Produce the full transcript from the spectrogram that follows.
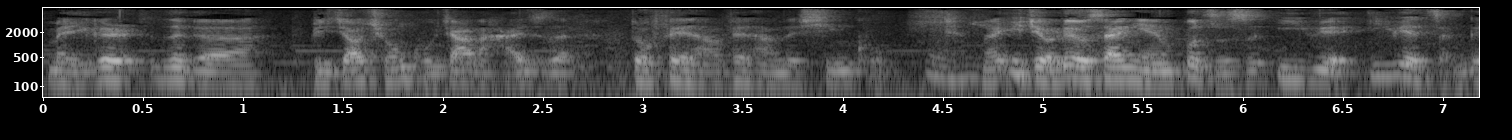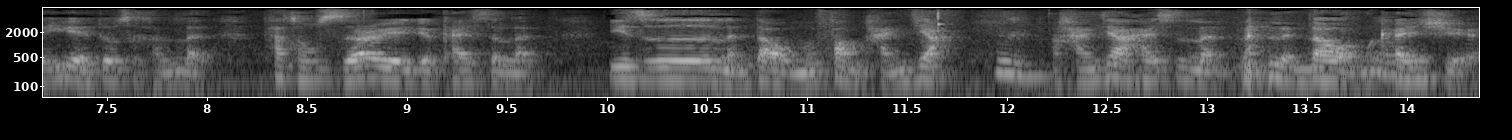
每一个那个比较穷苦家的孩子都非常非常的辛苦。嗯那一九六三年不只是一月，一月整个月都是很冷，它从十二月就开始冷，一直冷到我们放寒假。嗯寒假还是冷，冷到我们开学。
